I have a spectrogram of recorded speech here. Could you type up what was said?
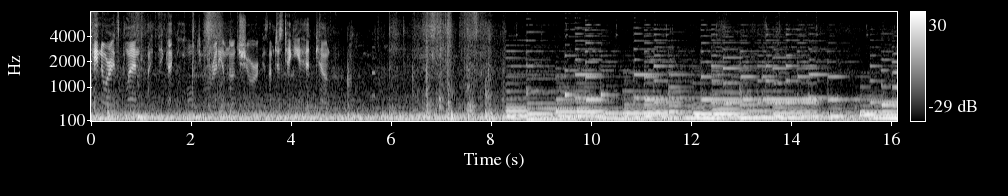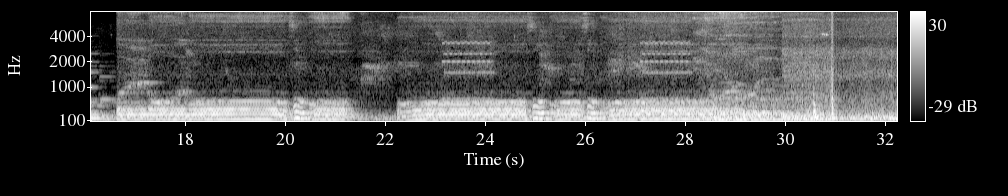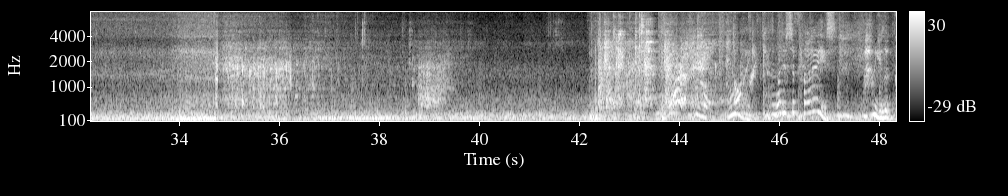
Hey Nora, it's Glenn. I think I called you already. I'm not sure because I'm just taking a head count.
